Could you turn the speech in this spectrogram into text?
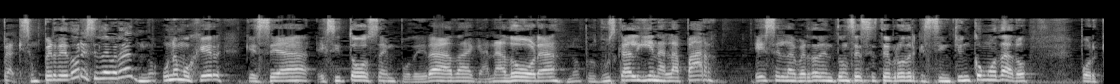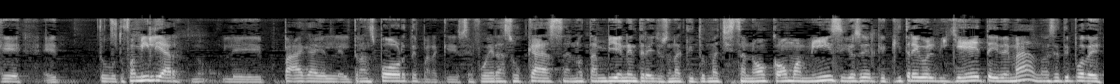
que son perdedores, es la verdad, ¿no? Una mujer que sea exitosa, empoderada, ganadora, ¿no? Pues busca a alguien a la par. Esa es la verdad. Entonces, este brother que se sintió incomodado porque eh, tu, familiar ¿no? le paga el, transporte para que se fuera a su casa, ¿no? También entre ellos una actitud machista, no, como a mí, si yo soy el que aquí traigo el billete y demás, ¿no? Ese tipo de,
